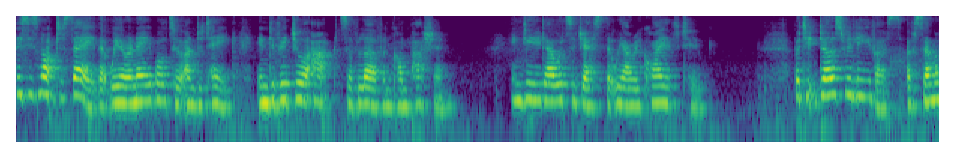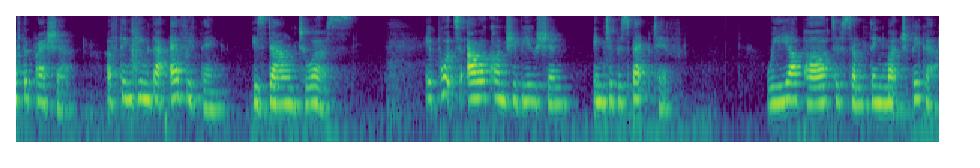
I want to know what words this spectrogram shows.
This is not to say that we are unable to undertake individual acts of love and compassion. Indeed, I would suggest that we are required to. But it does relieve us of some of the pressure of thinking that everything is down to us. It puts our contribution into perspective. We are part of something much bigger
